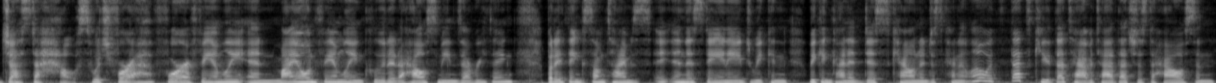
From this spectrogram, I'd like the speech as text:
just a house which for a for a family and my own family included a house means everything. But i think sometimes in this day and age we can we can kind of discount and just kind of oh it's that's cute that's habitat that's just a house and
